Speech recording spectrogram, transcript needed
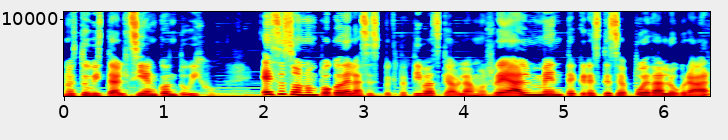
no estuviste al 100 con tu hijo. Esas son un poco de las expectativas que hablamos. ¿Realmente crees que se pueda lograr?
